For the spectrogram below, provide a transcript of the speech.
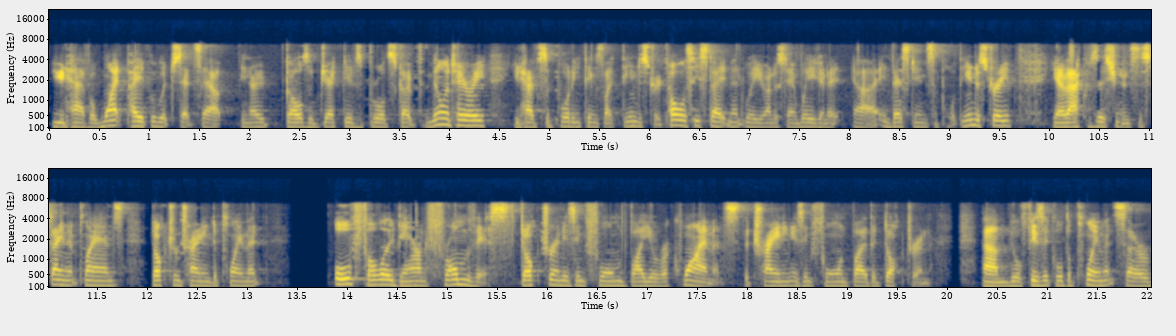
you'd have a white paper which sets out, you know, goals, objectives, broad scope for the military. You'd have supporting things like the industry policy statement, where you understand where you're going to uh, invest in, support the industry. You have acquisition and sustainment plans, doctrine, training, deployment. All follow down from this. Doctrine is informed by your requirements. The training is informed by the doctrine. Um, your physical deployments are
